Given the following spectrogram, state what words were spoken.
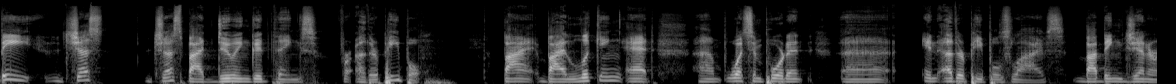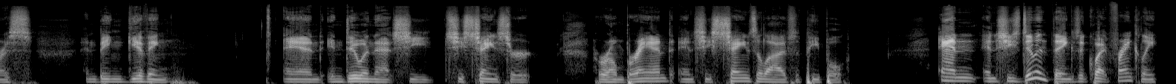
b just just by doing good things for other people by by looking at um, what's important uh, in other people's lives, by being generous and being giving, and in doing that, she she's changed her her own brand and she's changed the lives of people, and and she's doing things that, quite frankly,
